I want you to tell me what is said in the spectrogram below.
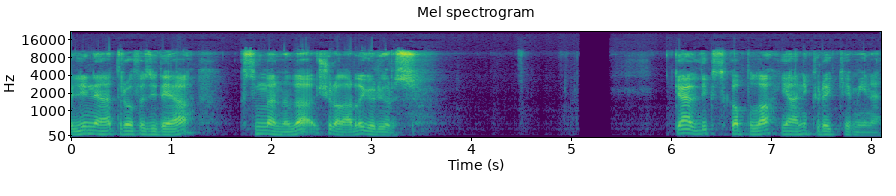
ve linea trophozidea kısımlarını da şuralarda görüyoruz. Geldik scapula yani kürek kemiğine.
